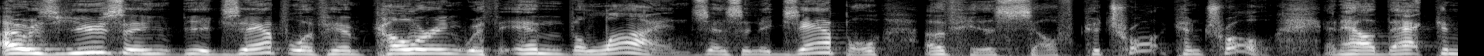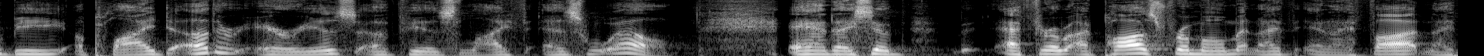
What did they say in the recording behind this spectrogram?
I was using the example of him coloring within the lines as an example of his self control and how that can be applied to other areas of his life as well. And I said, after I paused for a moment and I, and I thought, and I,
